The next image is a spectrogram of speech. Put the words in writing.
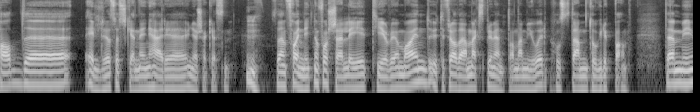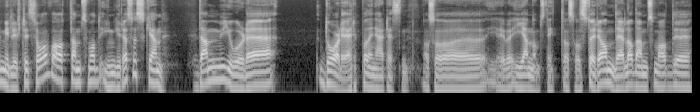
hadde eldre søsken i denne undersøkelsen. Mm. Så de fant ikke noen forskjell i theory of mind ut ifra de eksperimentene de gjorde hos de to gruppene. Det de imidlertid så, var at de som hadde yngre søsken, de gjorde det dårligere på denne testen, altså i, i gjennomsnitt. Altså større andel av dem som hadde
